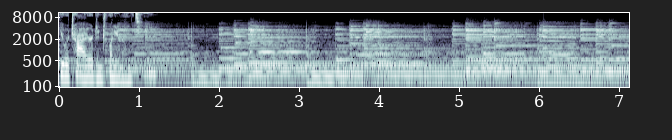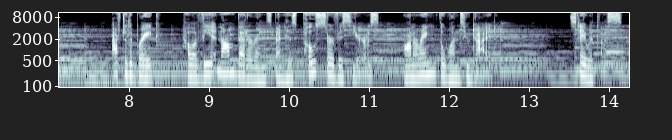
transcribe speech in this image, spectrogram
He retired in 2019. After the break, how a Vietnam veteran spent his post service years honoring the ones who died. Stay with us.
